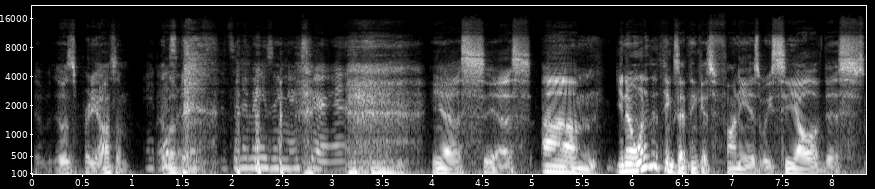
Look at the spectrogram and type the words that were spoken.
it, it was pretty awesome. It I is. loved it. It's, it's an amazing experience. Yes, yes. Um, you know, one of the things I think is funny is we see all of this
